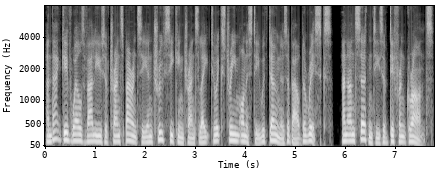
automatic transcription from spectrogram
and that GiveWell's values of transparency and truth seeking translate to extreme honesty with donors about the risks and uncertainties of different grants.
